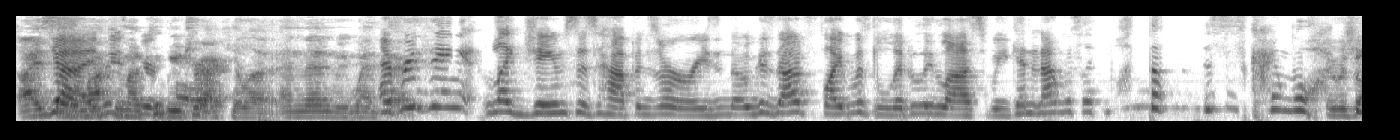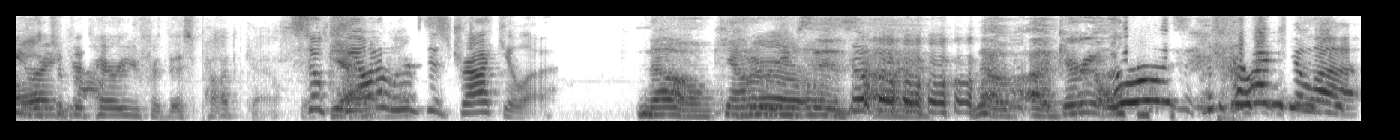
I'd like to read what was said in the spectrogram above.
I said Yeah, it Makima could be. Dracula, and then we went there. Everything like James says happens for a reason though, because that flight was literally last weekend, and I was like, "What the? This is kind of it was wacky all right to now." prepare you for this podcast. So Yeah. Keanu Reeves is Dracula. No, Keanu No. Reeves is uh, no uh, Gary Old- Who is Dracula?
